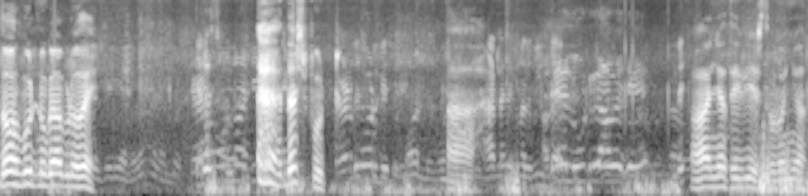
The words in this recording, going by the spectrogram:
દસ ફૂટનું ગાબડું હોય દસ ફૂટ. હા. હા, અહીંયાથી વીસ, થોડું અહીંયા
